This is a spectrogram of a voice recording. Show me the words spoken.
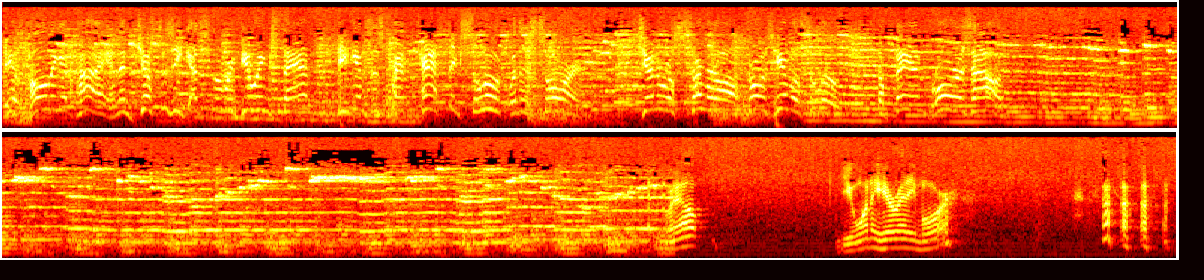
He is holding it high, and then just as he gets to the reviewing stand, he gives his fantastic salute with his sword. General Summerall throws him a salute. The band roars out. Well, do you want to hear any more?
